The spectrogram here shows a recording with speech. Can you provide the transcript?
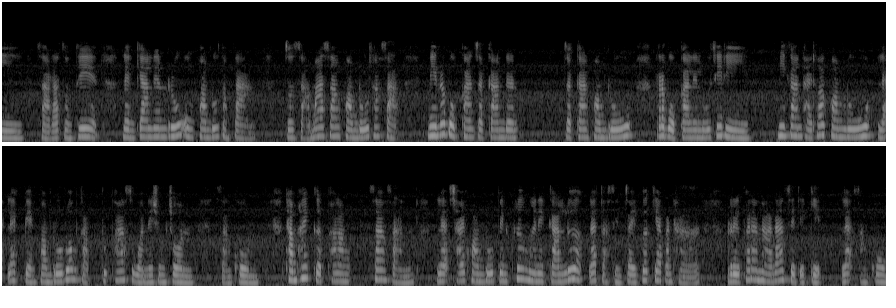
ยี สารสนเทศ แหล่งการเรียนรู้องค์ความรู้ต่างๆ จนสามารถสร้างความรู้ทักษะมีระบบการจัดการเดิน จัดการความรู้ ระบบการเรียนรู้ที่ดี มีการถ่ายทอดความรู้ และแลกเปลี่ยนความรู้ร่วมกับทุกภาคส่วนในชุมชน สังคมทำให้เกิดพลังสร้างสรรค์ และใช้ความรู้เป็นเครื่องมือในการเลือกและตัดสินใจเพื่อแก้ปัญหา หรือพัฒนาด้านเศรษฐกิจ และสังคม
